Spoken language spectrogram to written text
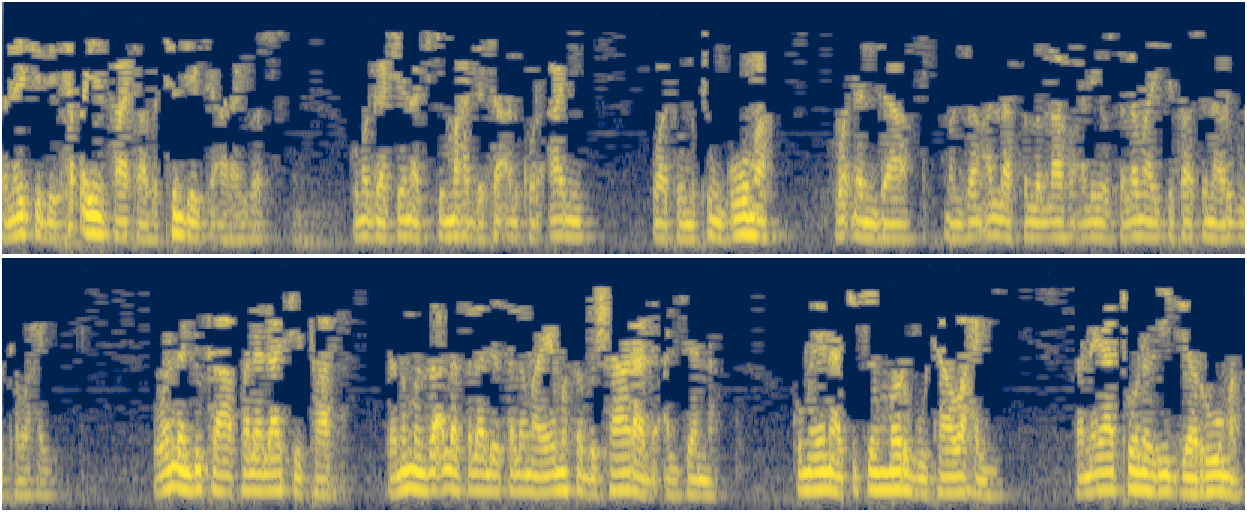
Sannan ya ce bai taba yin fata ba tun da yake a rayuwarsa. Kuma gashi yana cikin mahaddata alqur'ani wato mutum goma waɗanda manzon Allah sallallahu alaihi wasallama yake sa suna rubuta wahayi. Wannan duka falala ce ta sannan manzon Allah sallallahu alaihi wasallama ya masa bishara da aljanna kuma yana cikin marubuta wahayi. Sannan ya tona rijiyar Roma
